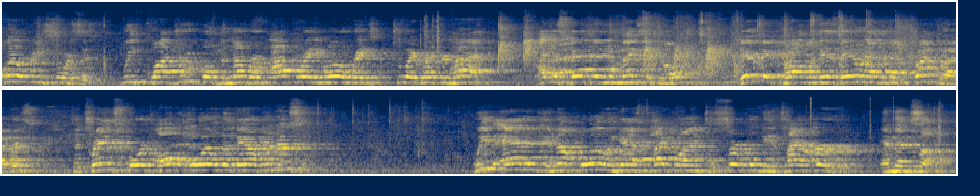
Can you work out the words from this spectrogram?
oil resources. We've quadrupled the number of operating oil rigs to a record high. I just visited New Mexico. Their big problem is they don't have enough truck drivers to transport all the oil that they are producing. We've added enough oil and gas pipeline to circle the entire earth and then some.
